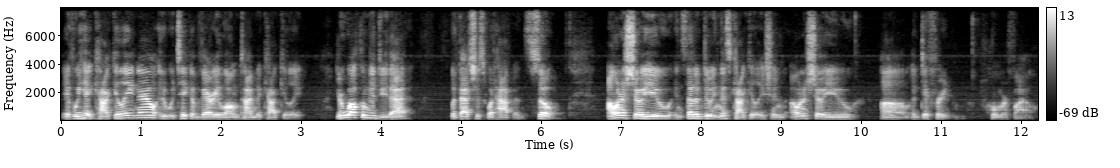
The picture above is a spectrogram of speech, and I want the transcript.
if we hit calculate now, it would take a very long time to calculate. You're welcome to do that, but that's just what happens. So I want to show you, instead of doing this calculation, I want to show you um, a different Homer file.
